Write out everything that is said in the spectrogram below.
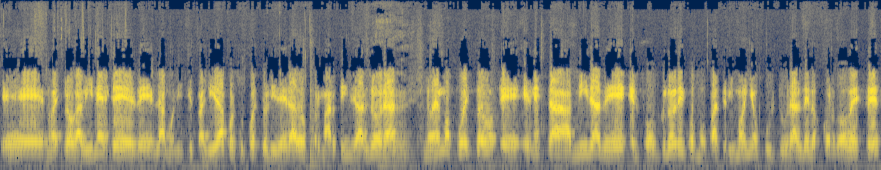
eh, nuestro gabinete de la municipalidad, por supuesto liderado por Martín Yarlora, nos hemos puesto eh, en esta mira de el folclore como patrimonio cultural de los cordobeses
